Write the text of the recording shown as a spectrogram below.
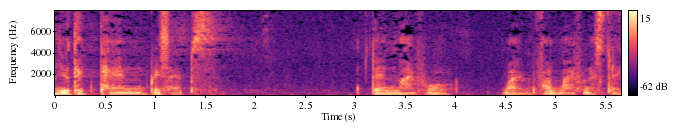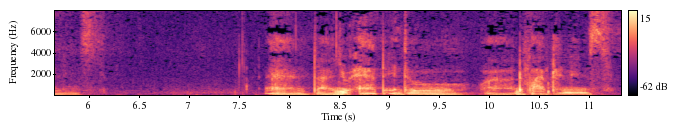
you take 10 precepts, 10 mindful, from mindfulness trainings. And uh, you add into uh, the five trainings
